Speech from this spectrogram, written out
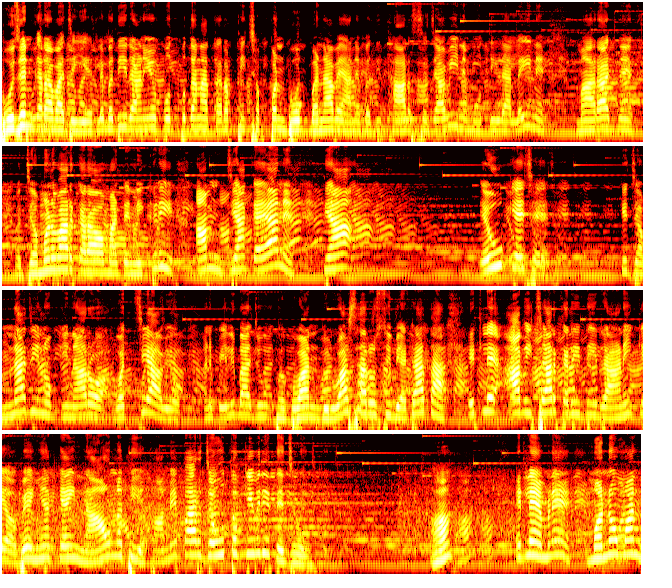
ભોજન કરાવવા જઈએ. એટલે બધી રાણીઓ પોતપોતાના તરફથી છપ્પન ભોગ બનાવ્યા અને બધી થાળ સજાવીને, મોતીડા લઈને મહારાજને જમણવાર કરાવવા માટે નીકળી. આમ જ્યાં ગયા ને, ત્યાં એવું કે છે કે જમનાજીનો કિનારો વચ્ચે આવ્યો અને પેલી બાજુ ભગવાન દુર્વાસા ઋષિ બેઠા હતા એટલે આ વિચાર કરી હતી રાણી કે હવે અહીંયા ક્યાંય નાવ નથી, સામે પાર જવું તો કેવી રીતે જવું? હા? એટલે એમણે મનોમન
